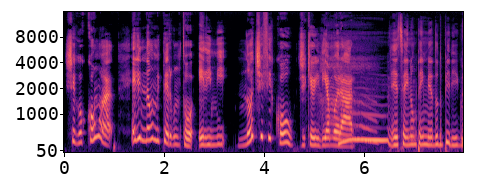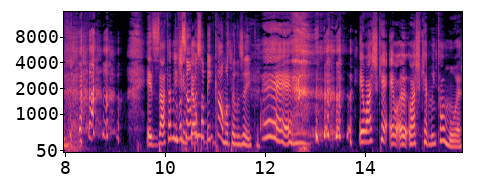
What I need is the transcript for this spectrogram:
chegou com a. Ele não me perguntou, ele me notificou de que eu iria morar. Hum, esse aí não tem medo do perigo. E Exatamente. você é uma então, pessoa bem calma, pelo jeito. é. eu acho que é, eu, eu acho que é muito amor.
